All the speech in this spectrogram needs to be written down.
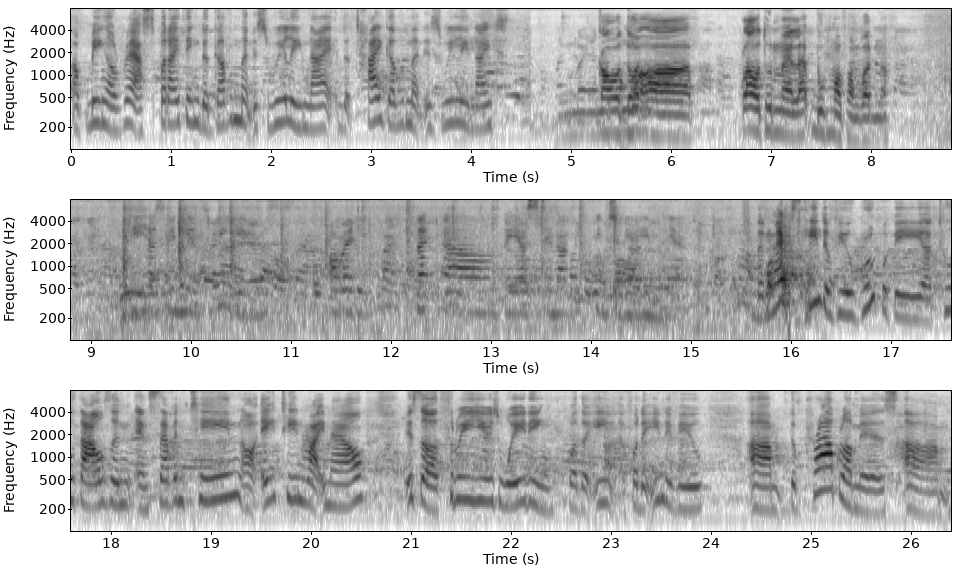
of being arrested, but I think the government is really nice, the Thai government is really nice already, but uh, they are still not interviewing yet. The next interview group would be uh, 2017 or 18 right now. It's uh, three years waiting for the, for the interview. Um, the problem is um,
